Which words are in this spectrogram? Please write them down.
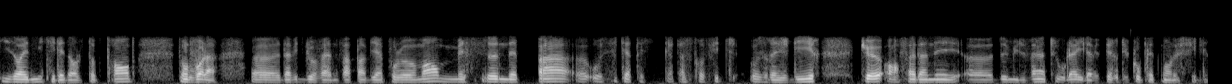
six ans et demi qu'il est dans le top 30. Donc voilà, David Govan ne va pas bien pour le moment, mais ce n'est pas aussi catastrophique, oserais-je dire, qu'en fin d'année 2020, où là, il avait perdu complètement le fil.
